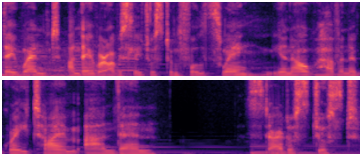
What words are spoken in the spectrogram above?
They went and they were obviously just in full swing, you know, having a great time. And then Stardust just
